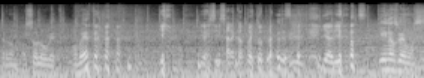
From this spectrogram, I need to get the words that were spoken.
Perdón, o solo vete. O vete. y, y decir Sara Catoy otra vez. y adiós. y nos vemos.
